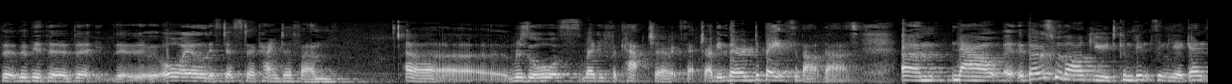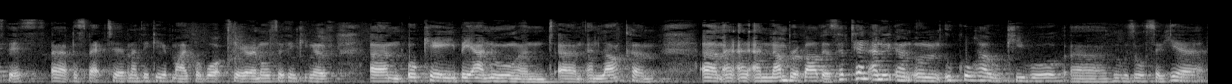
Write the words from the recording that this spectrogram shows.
the, the, the, the oil is just a kind of... Um, uh, resource ready for capture, etc. I mean, there are debates about that. Um, now, those who have argued convincingly against this uh, perspective, and I'm thinking of Michael Watts here, I'm also thinking of um, Okey, Ibeanu, and, um, and Larkham um, and, and, a number of others, have tended, and, um, Ukoha Ukiwo, uh, who was also here,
